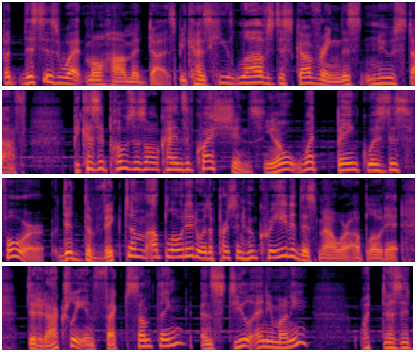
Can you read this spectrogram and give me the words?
But this is what Mohammed does because he loves discovering this new stuff because it poses all kinds of questions. You know, what bank was this for? Did the victim upload it or the person who created this malware upload it? Did it actually infect something and steal any money? What does it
